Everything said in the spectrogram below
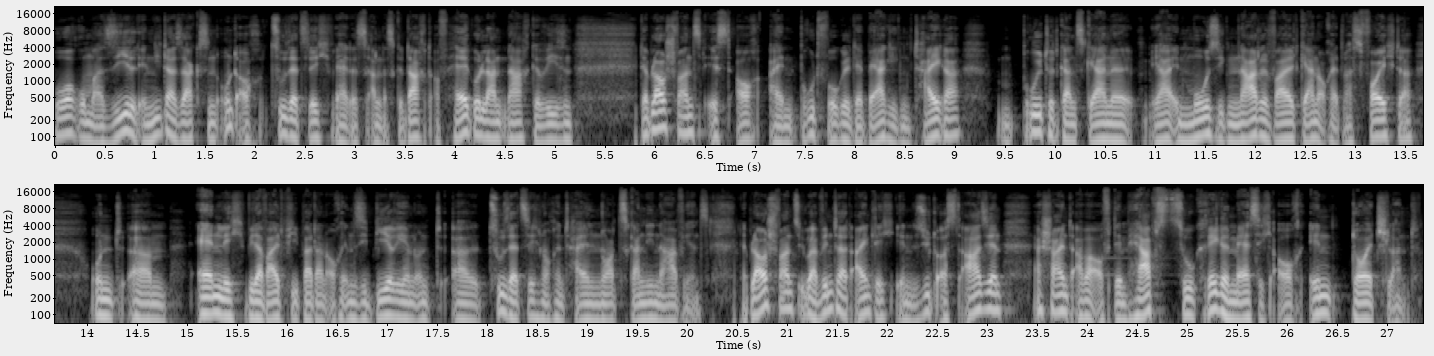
Horumasil in Niedersachsen und auch zusätzlich, wer hätte es anders gedacht, auf Helgoland nachgewiesen. Der Blauschwanz ist auch ein Brutvogel der bergigen Taiga, brütet ganz gerne ja, in moosigen Nadelwald, gerne auch etwas feuchter und ähm, ähnlich wie der Waldpieper dann auch in Sibirien und äh, zusätzlich noch in Teilen Nordskandinaviens. Der Blauschwanz überwintert eigentlich in Südostasien, erscheint aber auf dem Herbstzug regelmäßig auch in Deutschland.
